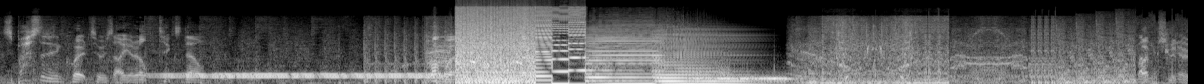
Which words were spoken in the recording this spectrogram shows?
This bastard didn't quit to his IRL ticks down. Wrong way. I'm sure.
